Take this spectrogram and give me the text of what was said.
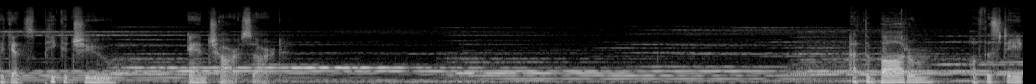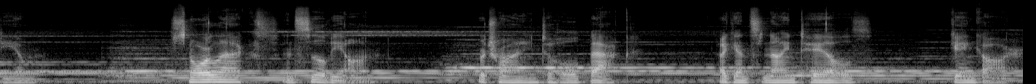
against Pikachu and Charizard. At the bottom of the stadium, Snorlax and Sylveon were trying to hold back against Ninetales, Gengar,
